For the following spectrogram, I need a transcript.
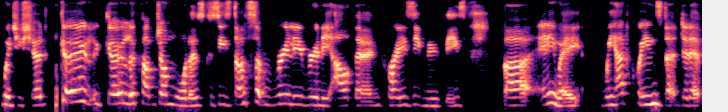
which you should, go go look up John Waters because he's done some really really out there and crazy movies. But anyway, we had queens that did it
